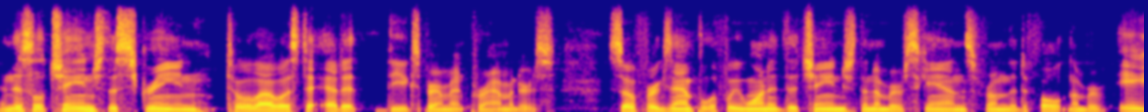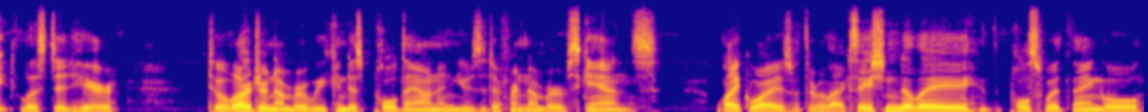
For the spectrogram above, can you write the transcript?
and this will change the screen to allow us to edit the experiment parameters. So for example, if we wanted to change the number of scans from the default number of 8 listed here to a larger number, we can just pull down and use a different number of scans. Likewise with the relaxation delay, the pulse width angle,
